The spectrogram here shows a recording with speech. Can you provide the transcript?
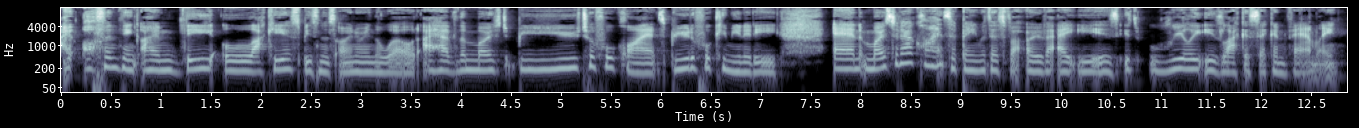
I often think I'm the luckiest business owner in the world. I have the most beautiful clients, beautiful community, and most of our clients have been with us for over eight years. It really is like a second family.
